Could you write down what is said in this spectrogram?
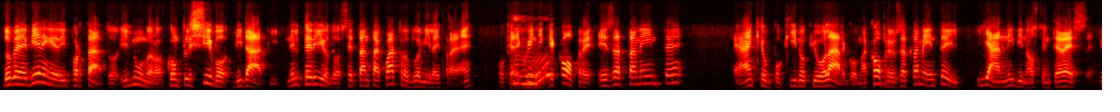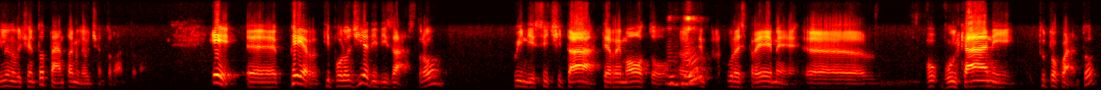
dove viene riportato il numero complessivo di dati nel periodo 74-2003, ok? Mm-hmm. Quindi che copre esattamente è anche un pochino più largo, ma copre esattamente il, gli anni di nostro interesse, 1980-1999. E eh, per tipologia di disastro, quindi siccità, terremoto, uh-huh. eh, mhm. temperature estreme, eh, vulcani, tutto quanto,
